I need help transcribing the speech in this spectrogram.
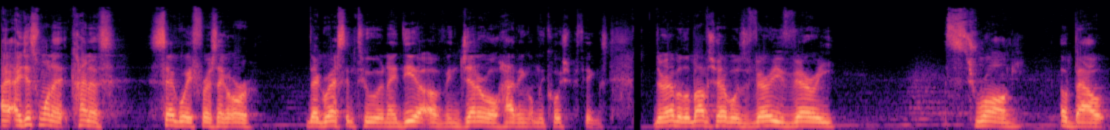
I, I just want to kind of segue for a second or digress into an idea of in general having only kosher things. The Rebbe, the Lubavitcher Rebbe, was very very strong about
